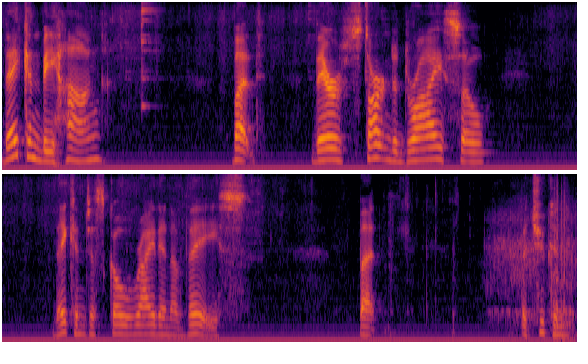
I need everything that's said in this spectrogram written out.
they can be hung, but they're starting to dry so they can just go right in a vase. But but you can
